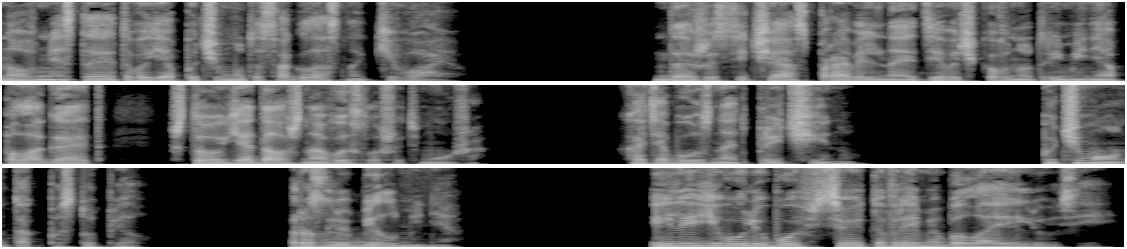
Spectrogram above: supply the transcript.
Но вместо этого я почему-то согласно киваю. Даже сейчас правильная девочка внутри меня полагает, что я должна выслушать мужа. Хотя бы узнать причину. Почему он так поступил? Разлюбил меня? Или его любовь все это время была иллюзией?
